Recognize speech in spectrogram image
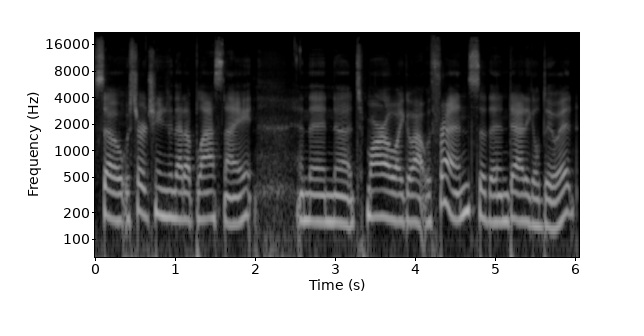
So we started changing that up last night. And then uh, tomorrow I go out with friends, so then daddy will do it.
